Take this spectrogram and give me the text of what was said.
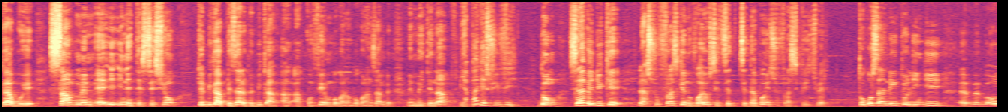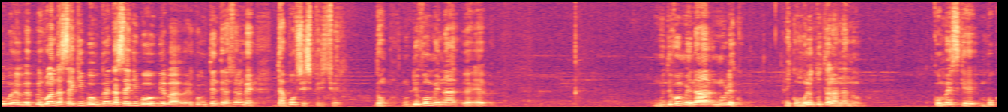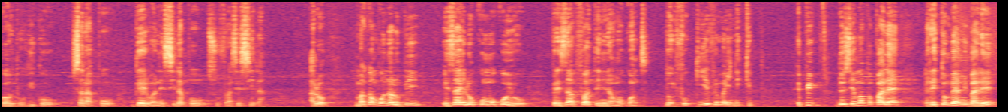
ka boye sans même une intercession tobika président de la République a, a, a confié mais maintenant il n'y a pas de suivi. Donc cela veut dire que la souffrance que nous voyons c'est d'abord une souffrance spirituelle. Tokosala ndenge tolingi rwanda asalaki boye uganda asalaki boye obie comité international mais d'abord c'est spirituel. Donc nous devons maintenant euh, nous devons maintenant nous les les congolais totala nano comment est ce que mboka oyo tokoki kosala mpo guerre wana esila mpo souffrance esila alors makambo nalobi eza eloko moko oyo président faut atenir yango compte. Donc il faut qu'il y ait vraiment une équipe. Et puis deuxièmement papa lin retombé ya mibale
